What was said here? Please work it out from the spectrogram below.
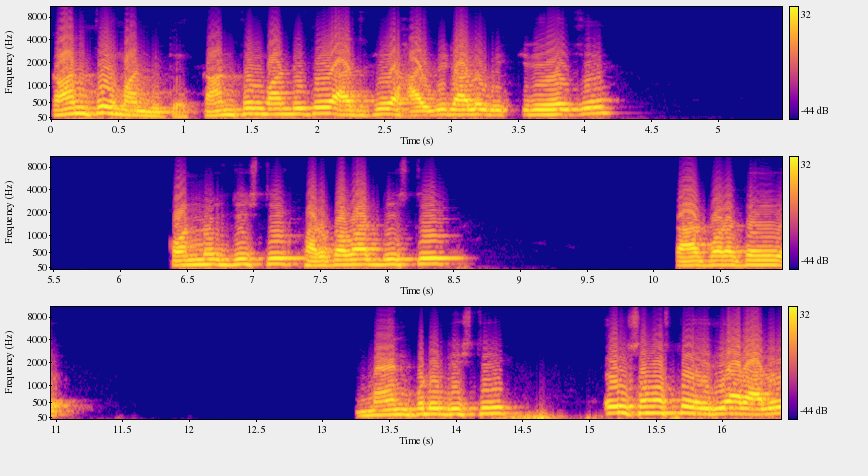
কানপুর মান্ডিতে। কানপুর মান্ডিতে আজকে হাইব্রিড আলু বিক্রি হয়েছে। কন্নৌজ ডিস্ট্রিক্ট, ফারুকাবাদ ডিস্ট্রিক্ট, তারপরেতে ম্যানপুরি ডিস্ট্রিক্ট, এই সমস্ত এরিয়ার আলু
